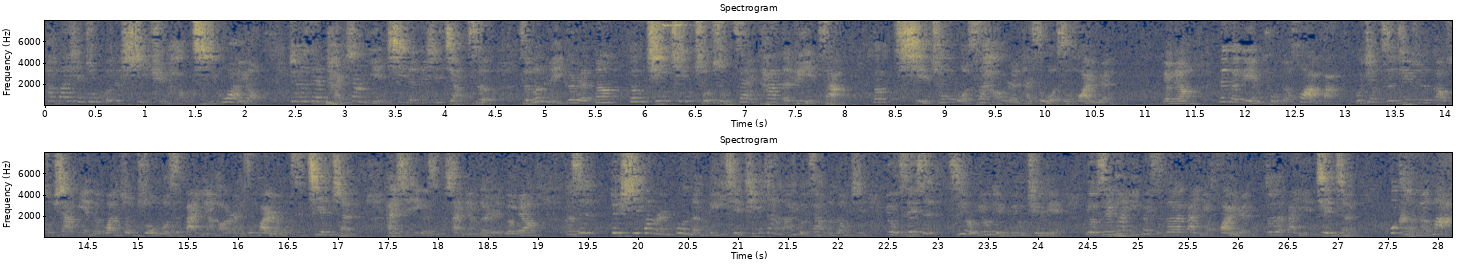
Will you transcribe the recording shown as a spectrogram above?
他发现中国的戏曲好奇怪哟，就是在台上演戏的那些角色，怎么每个人呢都清清楚楚在他的脸上都写出我是好人还是我是坏人。有没有那个脸谱的画法？不就直接就是告诉下面的观众说，我是扮演好人还是坏人？我是奸臣还是一个什么善良的人？有没有？可是对西方人不能理解，天下哪有这样的东西？有谁是只有优点没有缺点？有谁他一辈子都在扮演坏人，都在扮演奸臣？不可能嘛！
